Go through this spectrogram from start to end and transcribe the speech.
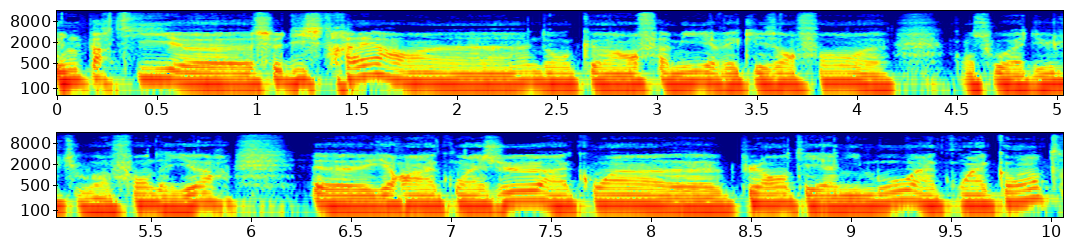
Une partie euh, se distraire, euh, donc euh, en famille avec les enfants, euh, qu'on soit adultes ou enfants d'ailleurs. Euh, il y aura un coin jeu, un coin euh, plantes et animaux, un coin conte,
